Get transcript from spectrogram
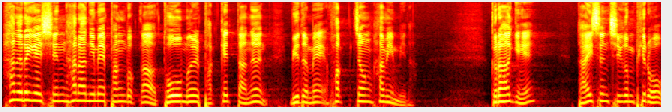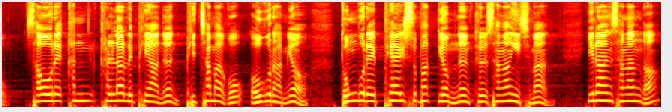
하늘에 계신 하나님의 방법과 도움을 받겠다는 믿음의 확정함입니다. 그러하기에 다윗은 지금 비록 사울의 칼날을 피하는 비참하고 억울하며 동굴에 피할 수밖에 없는 그 상황이지만 이러한 상황과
